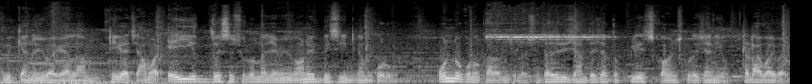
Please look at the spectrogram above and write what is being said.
আমি কেনই বা গেলাম, ঠিক আছে? আমার এই উদ্দেশ্য ছিল না যে আমি অনেক বেশি ইনকাম করব, অন্য কোনো কারণ ছিল। সেটা যদি জানতে চাও তো প্লিজ কমেন্টস করে জানিও। টাটা বাই বাই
